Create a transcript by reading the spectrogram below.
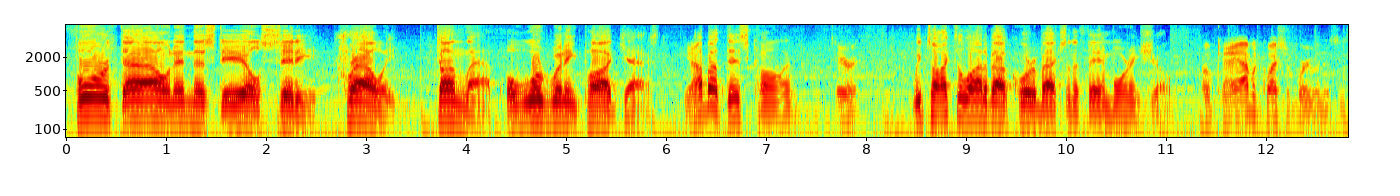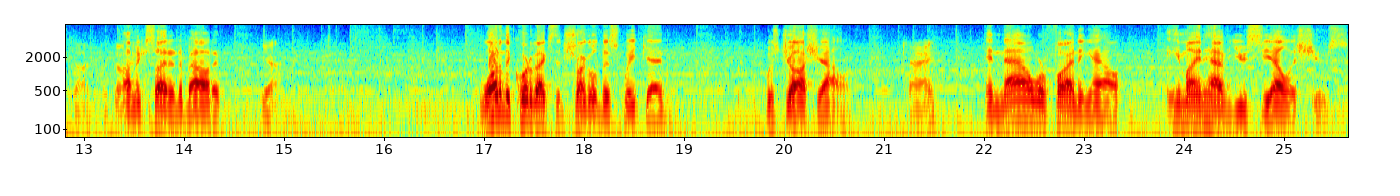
Fourth down in the Steel City. Crowley, Dunlap, award winning podcast. How about this, Colin? Hear it. We talked a lot about quarterbacks on the Fan Morning Show. Okay, I have a question for you when this is done. I'm excited about it. Yeah. One of the quarterbacks that struggled this weekend was Josh Allen. Okay. And now we're finding out he might have UCL issues.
